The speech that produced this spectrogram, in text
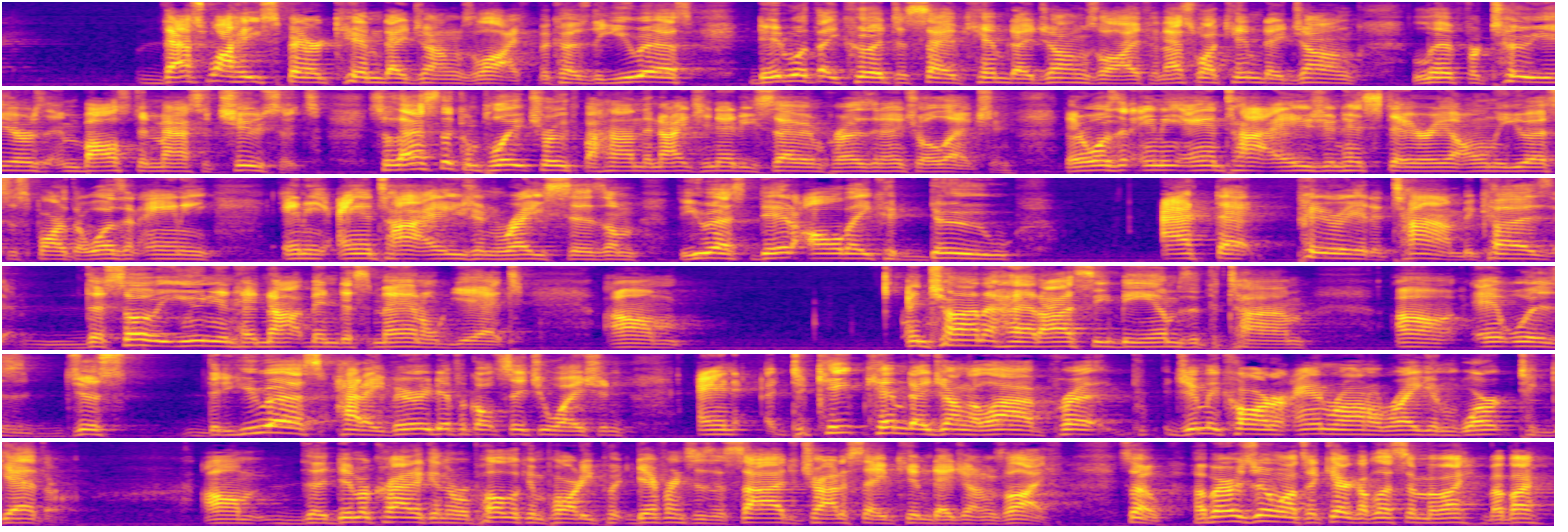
that's why he spared Kim Dae-jung's life because the U.S. did what they could to save Kim Dae-jung's life, and that's why Kim Dae-jung lived for two years in Boston, Massachusetts. So that's the complete truth behind the 1987 presidential election. There wasn't any anti-Asian hysteria on the U.S.'s part. There wasn't any any anti-Asian racism. The U.S. did all they could do at that period of time because the Soviet Union had not been dismantled yet, um, and China had ICBMs at the time. Uh, it was just the U.S. had a very difficult situation, and to keep Kim Dae Jung alive, Pre Jimmy Carter and Ronald Reagan worked together. Um, the Democratic and the Republican Party put differences aside to try to save Kim Dae Jung's life. So, everyone's doing well. Take care. God bless them. Bye bye. Bye bye.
